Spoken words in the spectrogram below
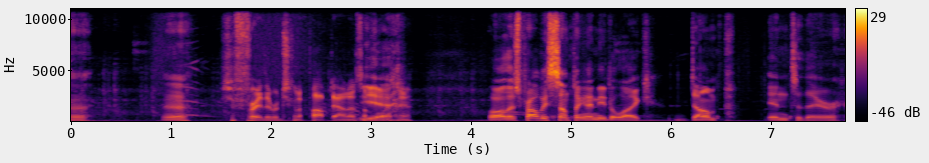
Uh. Uh. Afraid they were just gonna pop down at some Yeah. point. Yeah. Well, there's probably something I need to like dump into there.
